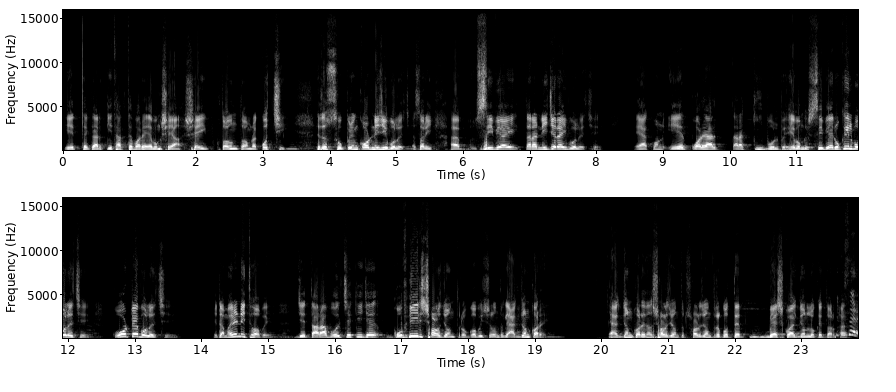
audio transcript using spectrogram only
এর থেকে আর কি থাকতে পারে? এবং সে, সেই তদন্ত আমরা করছি। এটা সুপ্রিম কোর্ট নিজেই বলেছে সরি সিবিআই তারা নিজেরাই বলেছে। এখন এর পরে আর তারা কি বলবে? এবং সিবিআই উকিল বলেছে, কোর্টে বলেছে, এটা মেনে নিতে হবে যে তারা বলছে কি যে গভীর ষড়যন্ত্র গভীর ষড়যন্ত্র কি একজন করে? একজন করে না ষড়যন্ত্র ষড়যন্ত্র করতে বেশ কয়েকজন লোকের দরকার। স্যার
